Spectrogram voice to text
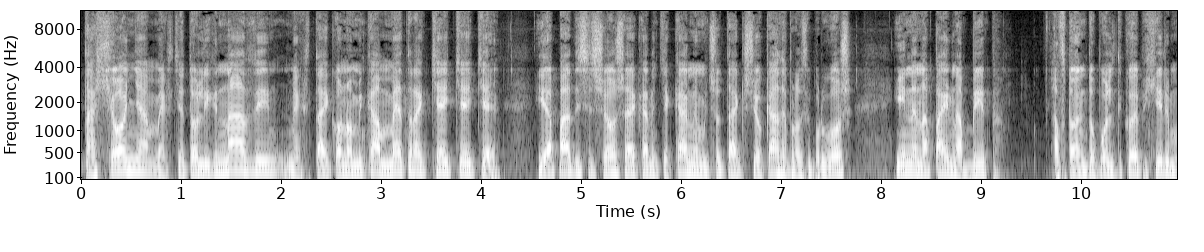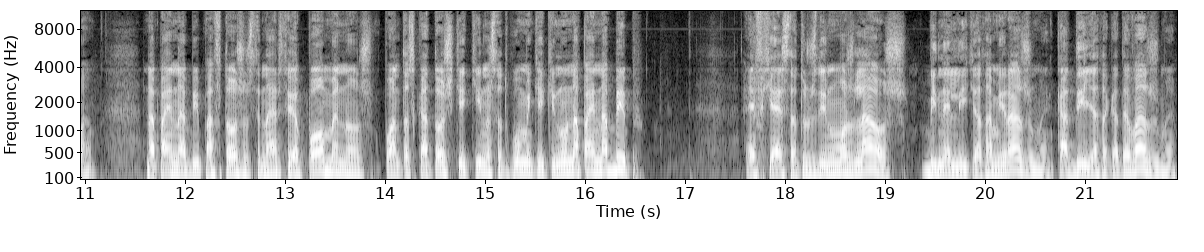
τα χιόνια μέχρι και το λιγνάδι, μέχρι τα οικονομικά μέτρα και και και. Η απάντηση σε όσα έκανε και κάνει ο Μητσοτάκης ή ο κάθε πρωθυπουργός είναι να πάει να μπιπ. Αυτό είναι το πολιτικό επιχείρημα. Να πάει να μπιπ αυτός ώστε να έρθει ο επόμενος που αν τα σκατώσει και εκείνος θα του πούμε και εκείνου να πάει να μπιπ. Ευχέ θα τους δίνουμε ως λαός. Μπινελίκια θα μοιράζουμε. Καντήλια θα κατεβάζουμε.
